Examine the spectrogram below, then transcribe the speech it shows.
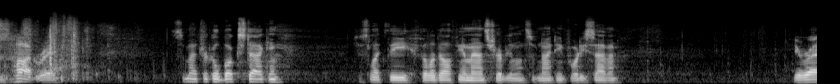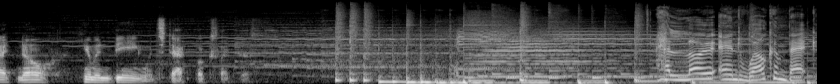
is hot, Ray. Symmetrical book stacking, just like the Philadelphia Mass Turbulence of 1947. You're right. No human being would stack books like this. Hello and welcome back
